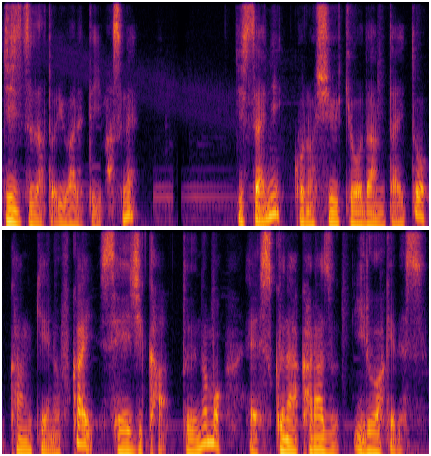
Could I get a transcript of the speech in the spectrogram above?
事実だと言われていますね。実際にこの宗教団体と関係の深い政治家というのも少なからずいるわけです。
